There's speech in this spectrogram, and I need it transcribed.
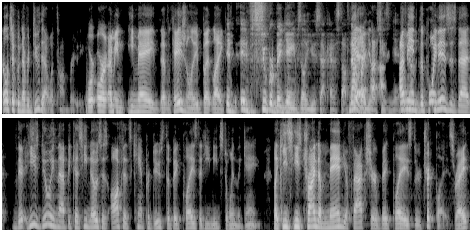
Belichick would never do that with Tom Brady, or or I mean, he may have occasionally, but like in, in super big games, they'll use that kind of stuff, not yeah, regular season games. I, mean, the point is, is that he's doing that because he knows his offense can't produce the big plays that he needs to win the game. Like he's he's trying to manufacture big plays through trick plays, right?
